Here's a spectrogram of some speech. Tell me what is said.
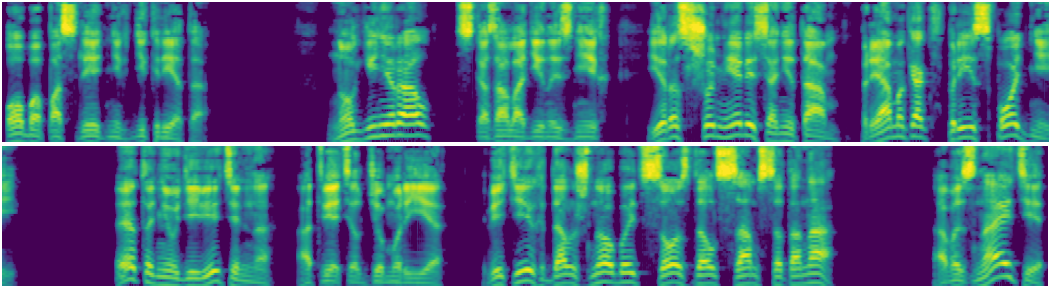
оба последних декрета. «Но, генерал», — сказал один из них, — «и расшумелись они там, прямо как в преисподней». «Это неудивительно», — ответил Дюмурье, «ведь их, должно быть, создал сам сатана». «А вы знаете,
